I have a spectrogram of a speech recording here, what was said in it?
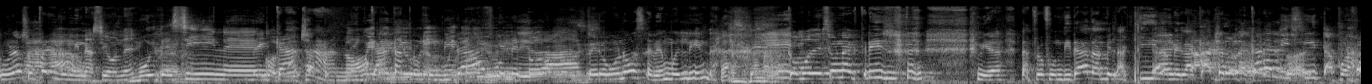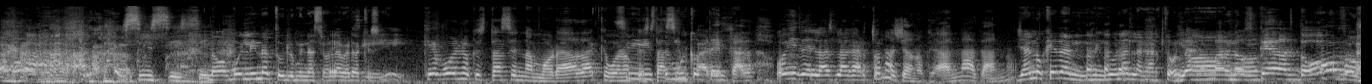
una súper Wow. iluminación, ¿eh? Muy de cine, Me con encanta, mucha- no, me encanta profundidad, profundidad. tiene todo, pero uno se ve muy linda. Como decía una actriz, mira, la profundidad, dámela aquí, dámela acá, pero la cara lisita, por favor. Sí, sí, sí. No, muy linda tu iluminación, la verdad que sí. Qué bueno que estás enamorada, qué bueno Sí, que estás estoy muy emparejada. Oye, de las lagartonas ya no queda nada, ¿no? Ya no quedan ninguna lagartona. Ya No, nomás no. nos quedan dos. Nos.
